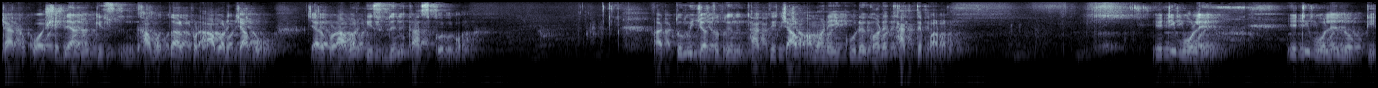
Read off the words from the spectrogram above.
টাকা, পয়সা দিয়ে আমি কিছুদিন খাব, তারপর আবার যাব, তারপর আবার কিছুদিন কাজ করব। আর তুমি যতদিন থাকতে চাও আমার এই কুড়ে ঘরে থাকতে পারো। এটি বলে এটি বলে লোকটি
